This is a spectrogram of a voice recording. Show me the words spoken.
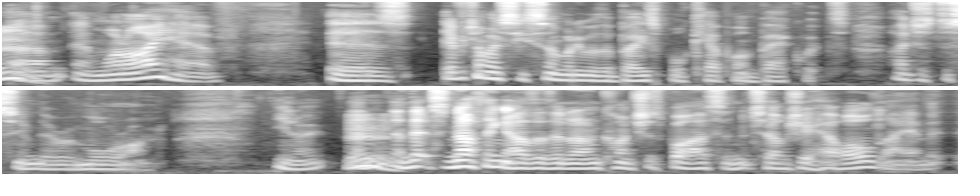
Um, and what I have is every time I see somebody with a baseball cap on backwards, I just assume they're a moron. You know, and, and that's nothing other than an unconscious bias, and it tells you how old I am. It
